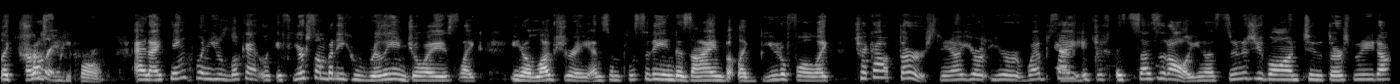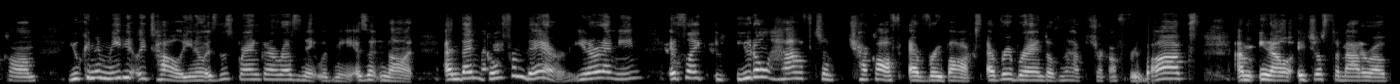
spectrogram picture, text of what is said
like trust totally. people. And I think when you look at like if you're somebody who really enjoys like, you know, luxury and simplicity and design, but like beautiful, like check out Thyrst. You know, your your website, yeah. it just it says it all. You know, as soon as you go on to thyrstbeauty.com, you can immediately tell, you know, is this brand gonna resonate with me? Is it not? And then go from there. You know what I mean? It's like you don't have to check off every box. Every brand doesn't have to check off every box. Um, you know, it's just a matter of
